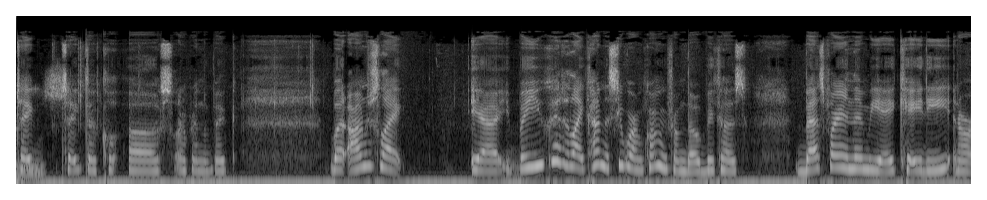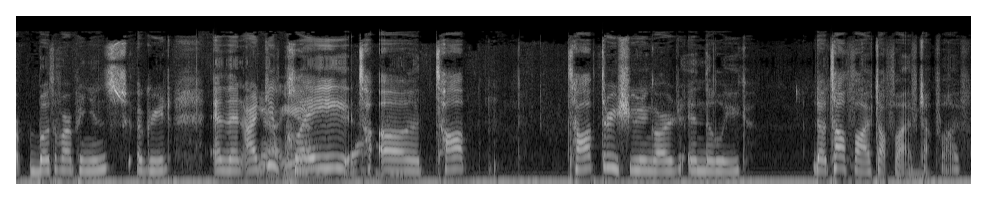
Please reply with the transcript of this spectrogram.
Take take the uh slurp in the big. But I'm just like, yeah. But you could like kind of see where I'm coming from though, because best player in the NBA, KD, and our both of our opinions agreed. And then I'd Yeah, give yeah, Clay t- uh top top three shooting guard in the league. No, top five, top five, top five.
